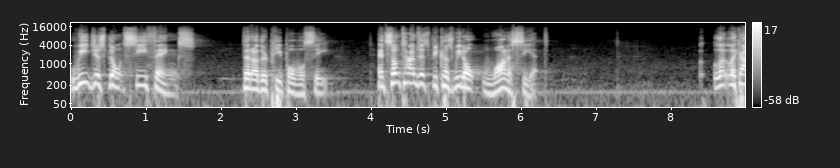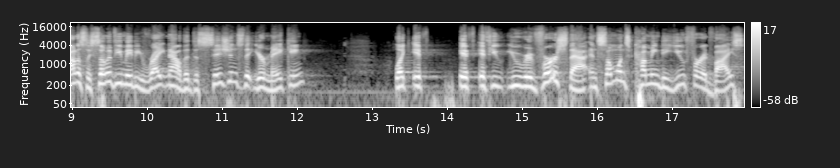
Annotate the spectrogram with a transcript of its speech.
we just don't see things that other people will see. And sometimes it's because we don't want to see it. Like, honestly, some of you, maybe right now, the decisions that you're making, like if if, if you, you reverse that and someone's coming to you for advice,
